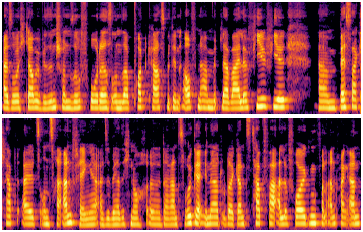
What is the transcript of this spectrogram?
Also ich glaube, wir sind schon so froh, dass unser Podcast mit den Aufnahmen mittlerweile viel, viel ähm, besser klappt als unsere Anfänge. Also wer sich noch äh, daran zurückerinnert oder ganz tapfer alle Folgen von Anfang an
